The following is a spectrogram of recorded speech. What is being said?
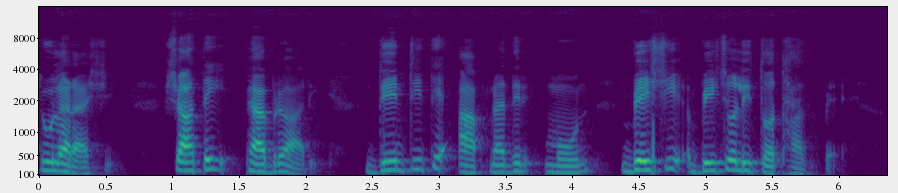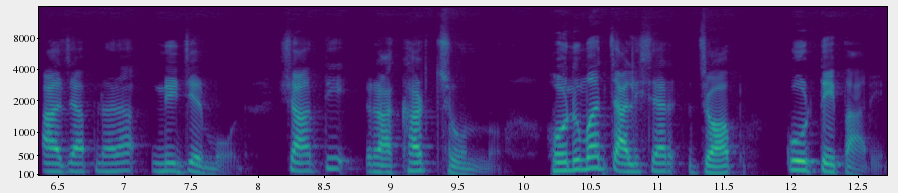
তুলারাশি সাতই ফেব্রুয়ারি। দিনটিতে আপনাদের মন বেশি বিচলিত থাকবে। আজ আপনারা নিজের মন শান্তি রাখার জন্য হনুমান চালিসার জপ করতে পারেন।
